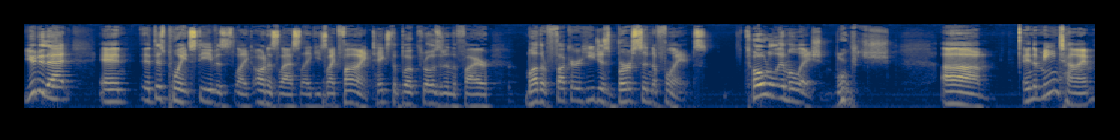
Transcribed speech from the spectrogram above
you do that. And at this point, Steve is like on his last leg. He's like, fine, takes the book, throws it in the fire. Motherfucker, he just bursts into flames. Total immolation. Um, in the meantime,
